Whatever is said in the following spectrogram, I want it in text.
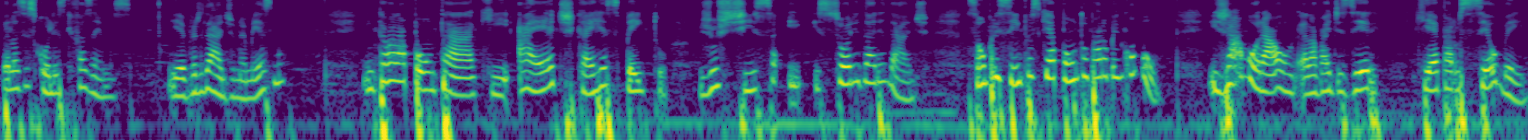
pelas escolhas que fazemos. E é verdade, não é mesmo? Então ela aponta que a ética é respeito, justiça e, e, solidariedade. São princípios que apontam para o bem comum. E já a moral, ela vai dizer que é para o seu bem.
